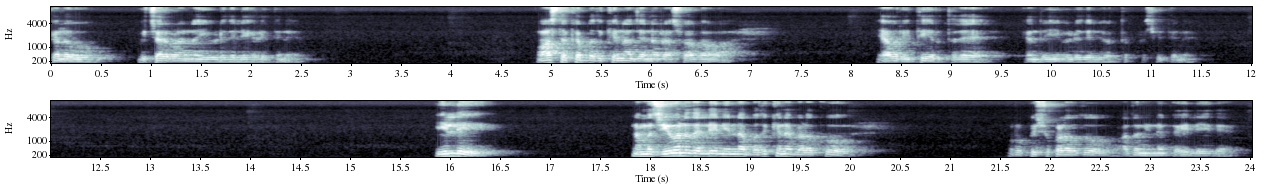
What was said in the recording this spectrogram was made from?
ಕೆಲವು ವಿಚಾರಗಳನ್ನು ಈ ವಿಡಿಯೋದಲ್ಲಿ ಹೇಳಿದ್ದೇನೆ. ವಾಸ್ತವಿಕ ಬದುಕಿನ ಜನರ ಸ್ವಭಾವ ಯಾವ ರೀತಿ ಇರುತ್ತದೆ ಎಂದು ಈ ವಿಡಿಯೋದಲ್ಲಿ ವ್ಯಕ್ತಪಡಿಸಿದ್ದೇನೆ. ಇಲ್ಲಿ ನಮ್ಮ ಜೀವನದಲ್ಲಿ ನಿನ್ನ ಬದುಕಿನ ಬೆಳಕು ರೂಪಿಸಿಕೊಳ್ಳುವುದು ಅದು ನಿನ್ನ ಕೈಯಲ್ಲಿ ಇದೆ.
